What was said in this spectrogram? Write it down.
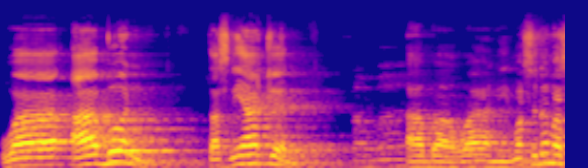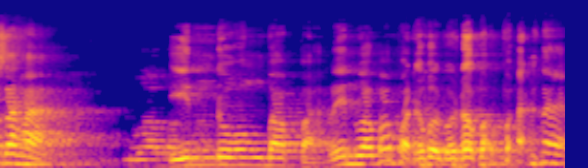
Wa abun tasniyakeun. Abawani. Maksudnya masaha? Indung bapak lain dua bapak ada dua bapak nah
